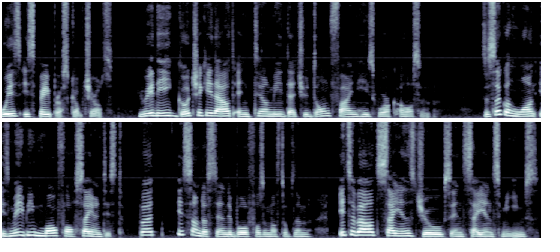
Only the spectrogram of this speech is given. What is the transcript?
with his paper sculptures. Really, go check it out and tell me that you don't find his work awesome. The second one is maybe more for scientists, but it's understandable for the most of them. It's about science jokes and science memes.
